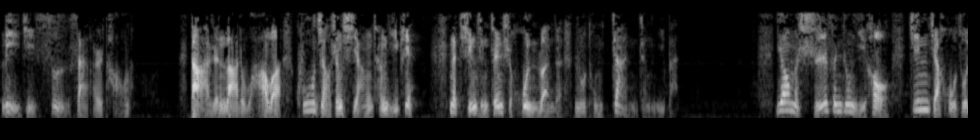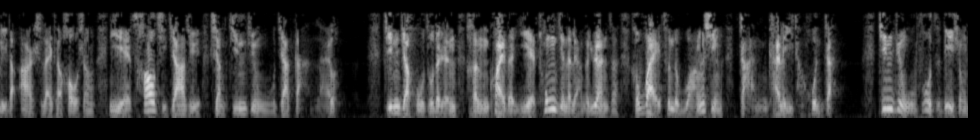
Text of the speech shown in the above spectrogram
立即四散而逃了，大人拉着娃娃，哭叫声响成一片，那情景真是混乱的，如同战争一般。要么十分钟以后，金家户族里的二十来条后生也操起家具向金俊武家赶来了。金家户族的人很快的也冲进了两个院子，和外村的王姓展开了一场混战。金俊武父子弟兄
